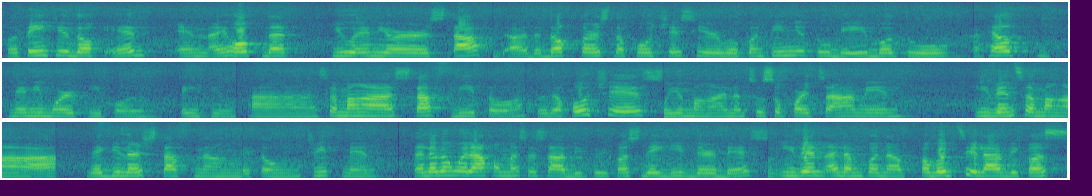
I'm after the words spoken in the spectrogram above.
So thank you, Doc Ed. And I hope that you and your staff, uh, the doctors, the coaches here will continue to be able to help many more people. Thank you. Uh, sa mga staff dito, to the coaches, yung mga nagsusupport sa amin, even sa mga regular staff ng itong treatment, talagang wala akong masasabi because they give their best. Even alam ko na pagod sila because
